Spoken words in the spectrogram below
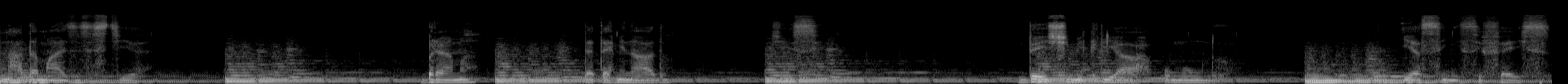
Nada mais existia. Brahma, determinado, disse: Deixe-me criar o mundo. E assim se fez.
